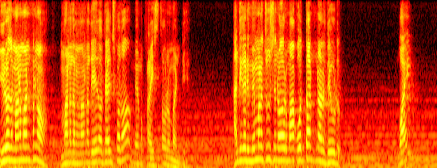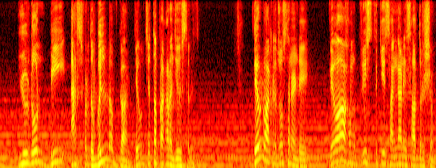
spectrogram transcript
ఈరోజు మనం అంటున్నాం మనది మనదేదో తెలుసుకోదాం మేము క్రైస్తవులం అండి. అందుకని మిమ్మల్ని చూసిన వారు మాకు వద్దంటున్నారు దేవుడు. Why you don't be as for the will of God దేవుని చిత్త ప్రకారం జీవిస్తలేదు. దేవుడు అక్కడ చూస్తానండి వివాహం క్రీస్తుకి సంఘానికి సాదృశ్యం.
